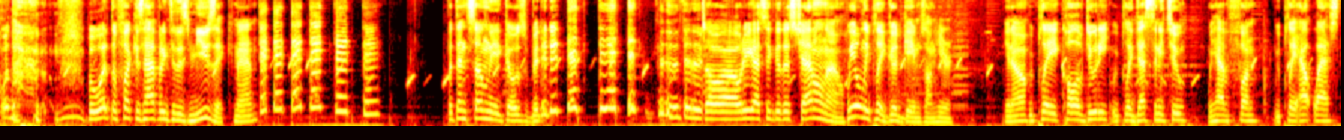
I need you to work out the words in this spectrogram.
what the But what the fuck is happening to this music, man? But then suddenly it goes a bit So uh, what do you guys think of this channel now? We only play good games on here. You know? We play Call of Duty, we play Destiny 2, we have fun, we play Outlast,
